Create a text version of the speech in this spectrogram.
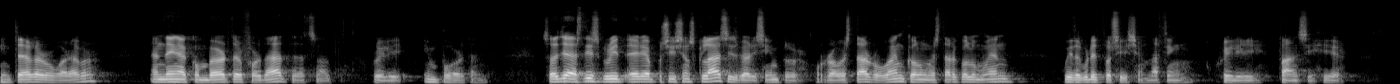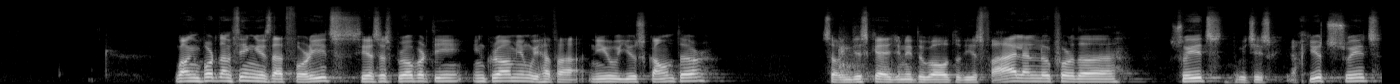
integer or whatever. And then a converter for that, that's not really important. So yes, this grid area positions class is very simple. Row star, row n, column star, column n, with a grid position, nothing really fancy here. One important thing is that for each CSS property in Chromium, we have a new use counter. So in this case, you need to go to this file and look for the switch, which is a huge switch,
